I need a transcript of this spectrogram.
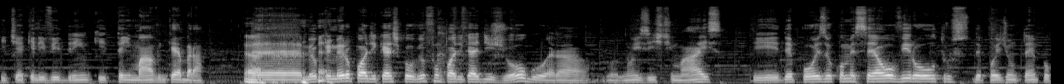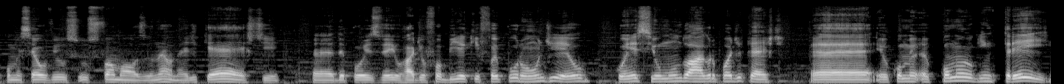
e tinha aquele vidrinho que teimava em quebrar. É. É, meu primeiro podcast que eu ouvi foi um podcast de jogo, era não existe mais. E depois eu comecei a ouvir outros. Depois de um tempo eu comecei a ouvir os, os famosos, né? O Nerdcast, é, depois veio Radiofobia, que foi por onde eu conheci o Mundo Agro Podcast. É, eu, como, eu, como eu entrei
